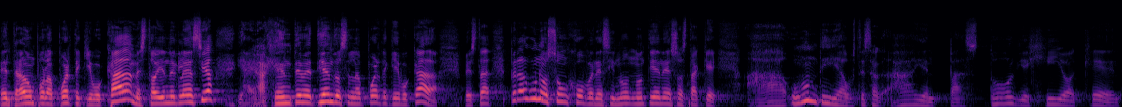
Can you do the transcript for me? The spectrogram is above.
entraron por la puerta equivocada, me está oyendo iglesia, y hay gente metiéndose en la puerta equivocada. ¿está? Pero algunos son jóvenes y no, no tienen eso hasta que, ah, un día usted sabe, ay, el pastor viejillo aquel,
